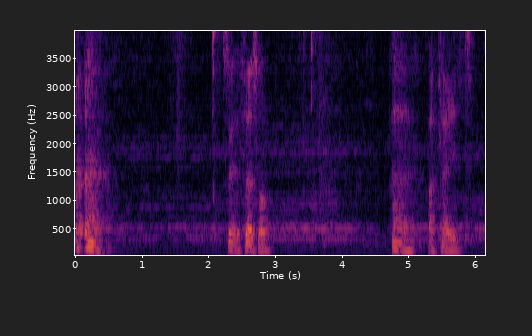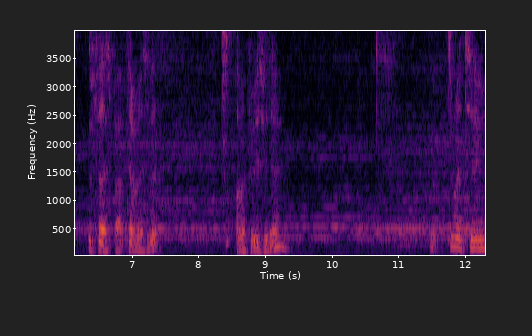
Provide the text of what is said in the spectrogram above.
So the first one played the first about 10 minutes of it on a previous video. But Raider 2,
